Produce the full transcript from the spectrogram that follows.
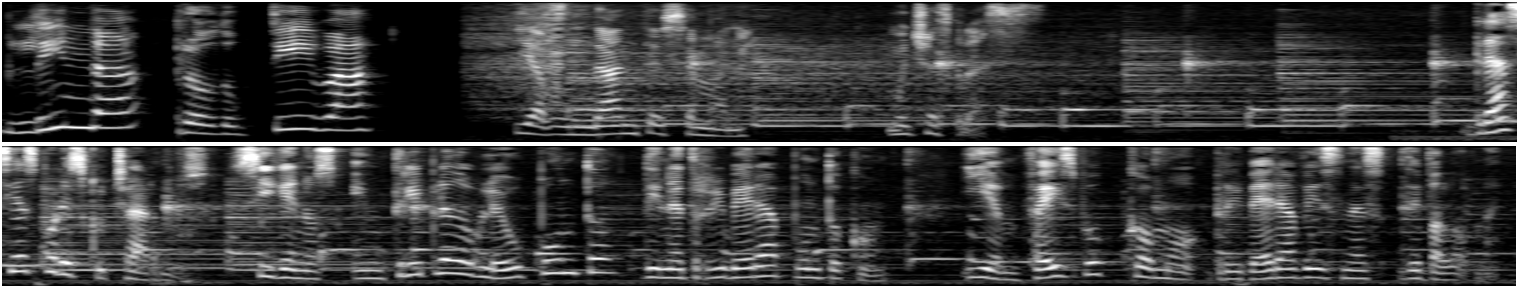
linda, productiva y abundante semana. Muchas gracias. Gracias por escucharnos. Síguenos en www.dinetrivera.com y en Facebook como Rivera Business Development.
